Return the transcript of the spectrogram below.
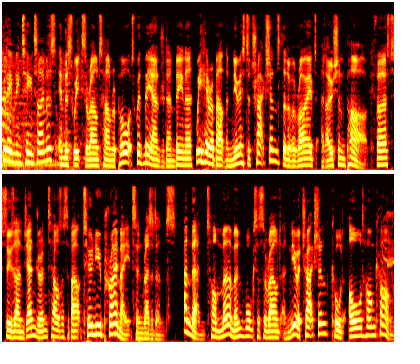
Good evening, Teen Timers. In this week's Around Town report with me, Andrew Dembina, we hear about the newest attractions that have arrived at Ocean Park. First, Suzanne Gendron tells us about two new primates in residence. And then, Tom Mehrmann walks us around a new attraction called Old Hong Kong.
